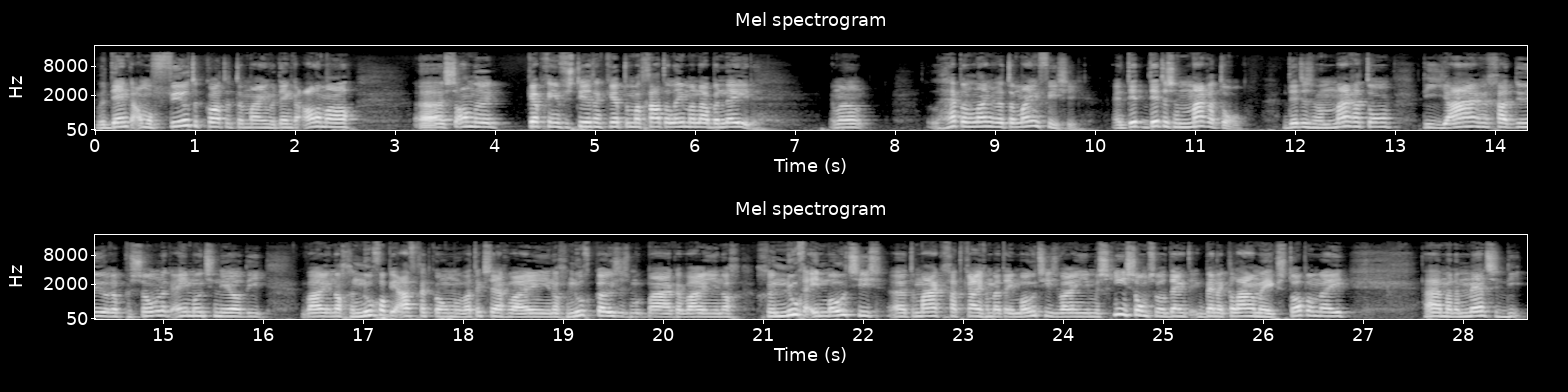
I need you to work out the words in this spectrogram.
We denken allemaal veel te korte termijn. We denken allemaal, Sander, ik heb geïnvesteerd in crypto, maar het gaat alleen maar naar beneden. maar dan heb een langere termijnvisie. En dit, dit is een marathon. Dit is een marathon die jaren gaat duren, persoonlijk, emotioneel, die, waar je nog genoeg op je af gaat komen. Wat ik zeg, waarin je nog genoeg keuzes moet maken, waarin je nog genoeg emoties uh, te maken gaat krijgen met emoties, waarin je misschien soms wel denkt, ik ben er klaar mee, ik stop ermee. Uh, maar de mensen die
